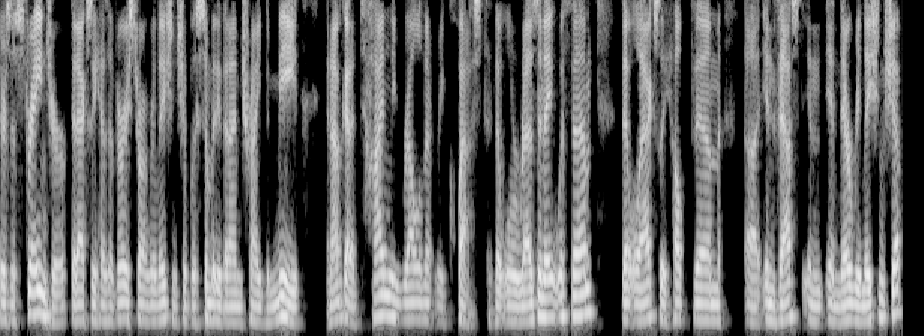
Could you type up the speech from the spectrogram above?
there's a stranger that actually has a very strong relationship with somebody that I'm trying to meet and I've got a timely, relevant request that will resonate with them, that will actually help them uh, invest in in their relationship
